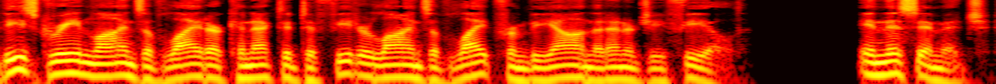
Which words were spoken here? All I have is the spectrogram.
These green lines of light are connected to feeder lines of light from beyond that energy field. In this image,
